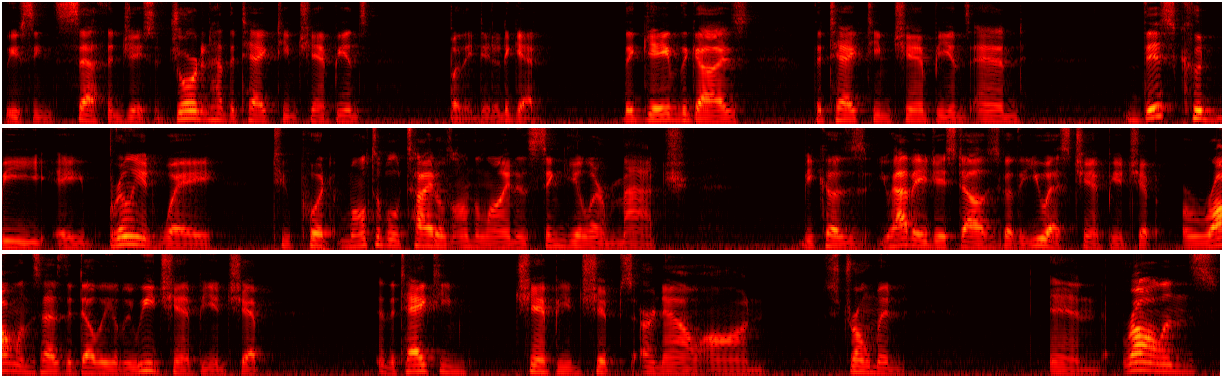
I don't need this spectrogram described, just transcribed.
We've seen Seth and Jason Jordan have the tag team champions. But they did it again. They gave the guys the tag team champions, and this could be a brilliant way to put multiple titles on the line in a singular match because you have AJ Styles who's got the US championship, Rollins has the WWE championship, and the tag team championships are now on Strowman and Rollins.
